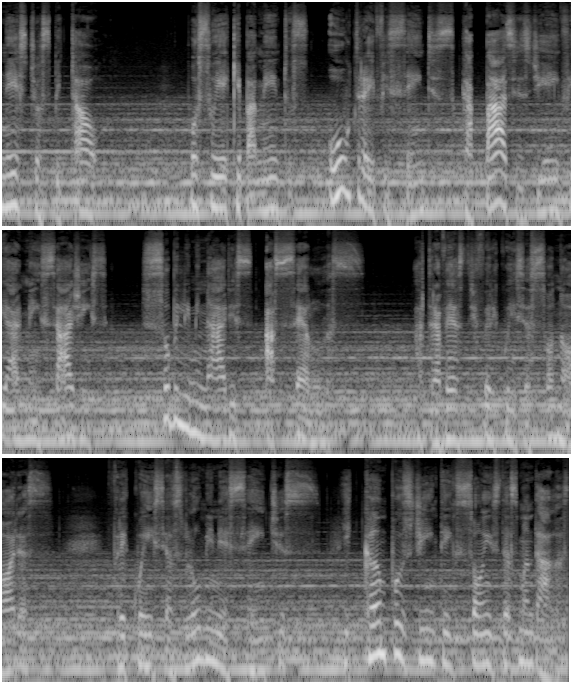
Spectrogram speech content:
Neste hospital, possui equipamentos ultra eficientes capazes de enviar mensagens subliminares às células através de frequências sonoras, frequências luminescentes e campos de intenções das mandalas.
